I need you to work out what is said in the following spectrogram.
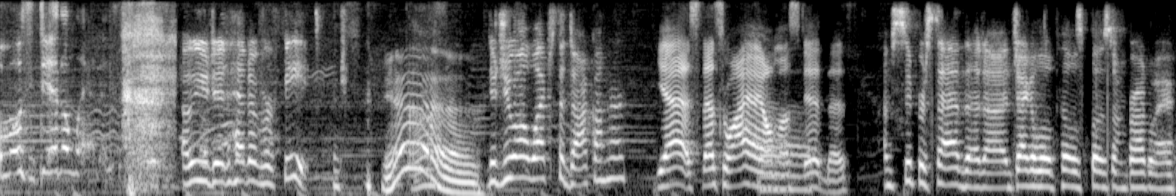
almost did Alanis. oh you did head over feet Yeah. did you all watch the doc on her Yes, that's why I almost Uh, did this. i'm super sad that uh jagged little pills closed on broadway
